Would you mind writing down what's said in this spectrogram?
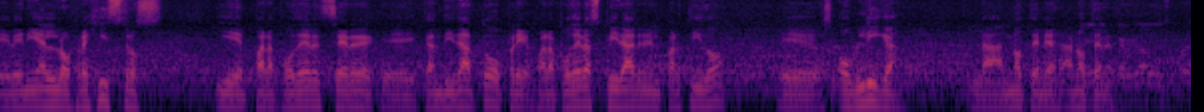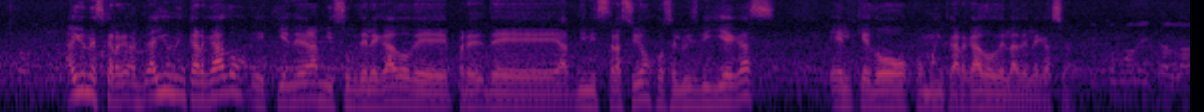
eh, venían los registros y eh, para poder ser eh, candidato o para poder aspirar en el partido obliga la no tener, a no ¿El tener. Hay un, hay un encargado, quien era mi subdelegado de, de administración, José Luis Villegas, él quedó como encargado de la delegación. ¿Y cómo deja la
